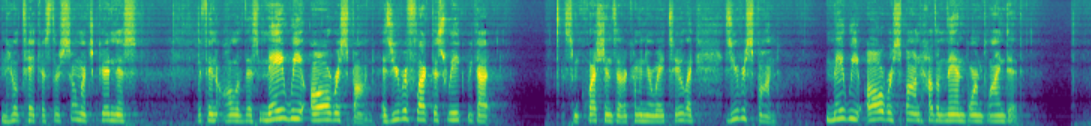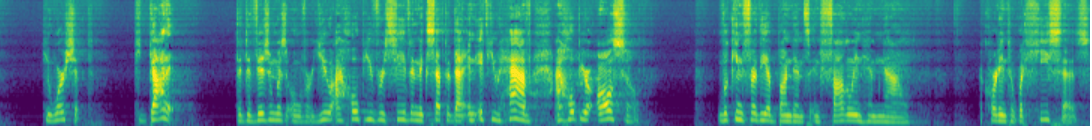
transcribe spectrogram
And he'll take us. There's so much goodness within all of this. May we all respond. As you reflect this week, we got some questions that are coming your way too. Like, as you respond, may we all respond how the man born blind did. He worshiped, he got it. The division was over. You, I hope you've received and accepted that. And if you have, I hope you're also looking for the abundance and following him now according to what he says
